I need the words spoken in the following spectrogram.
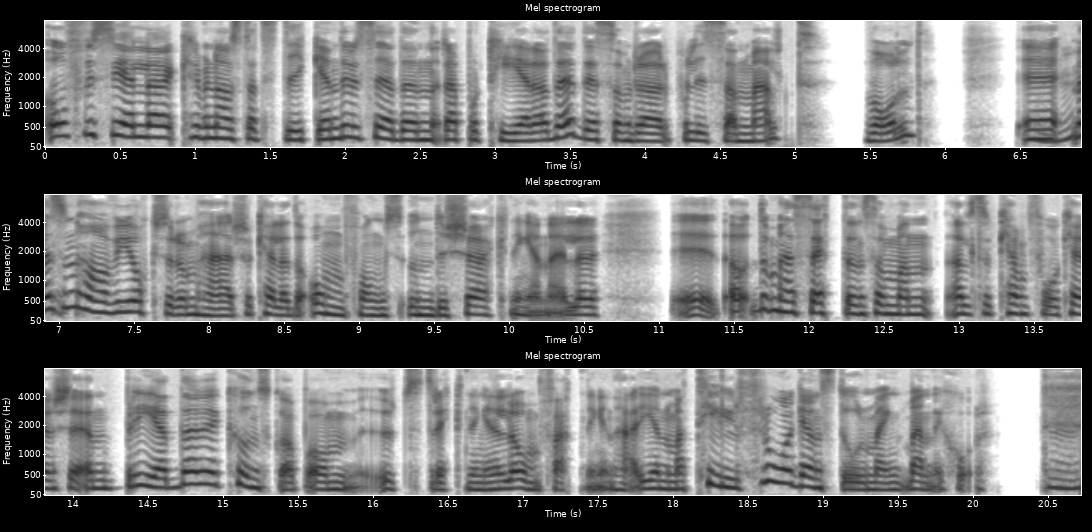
officiella kriminalstatistiken, det vill säga den rapporterade, det som rör polisanmält våld. Eh, mm. Men sen har vi ju också de här så kallade omfångsundersökningarna, eller eh, de här sätten som man alltså kan få kanske en bredare kunskap om utsträckningen eller omfattningen här genom att tillfråga en stor mängd människor. Mm.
